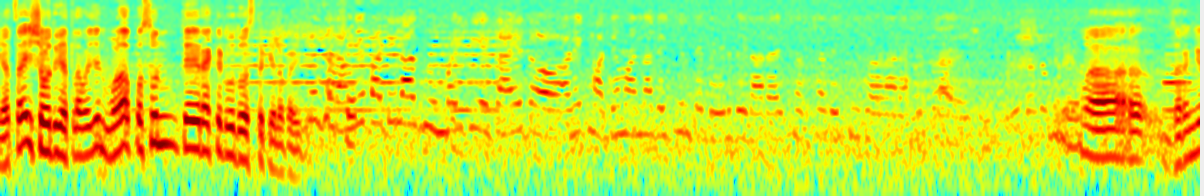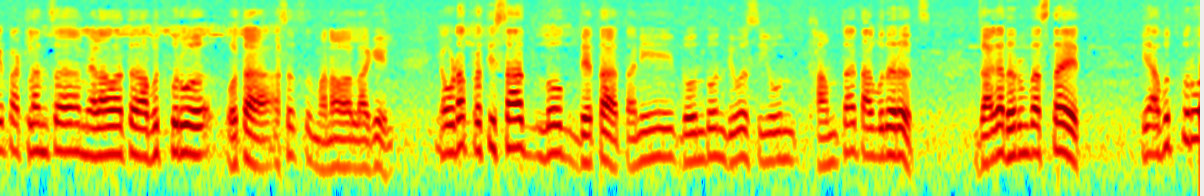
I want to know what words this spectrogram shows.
याचाही शोध घेतला पाहिजे मुळापासून ते रॅकेट उद्ध्वस्त केलं पाहिजे. पाटील आज मुंबईत येत आहेत. अनेक माध्यमांना देखील ते भेट देणार आहेत चर्चा देखील करणार आहेत. जरंगे पाटलांचा मेळावा तर अभूतपूर्व होता असंच म्हणावं लागेल. एवढा प्रतिसाद लोक देतात आणि दोन दोन दिवस येऊन थांबतात अगोदरच. जागा धरून बसतायत. हे अभूतपूर्व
